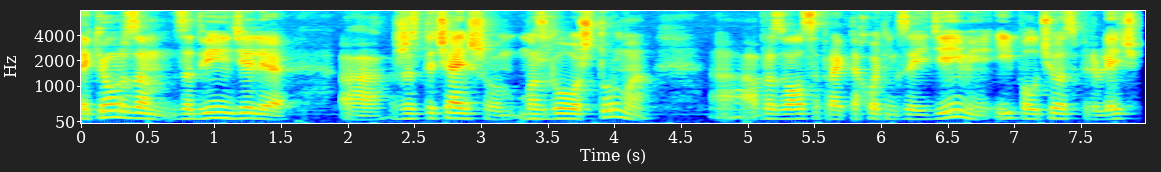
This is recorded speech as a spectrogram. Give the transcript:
Таким образом, за две недели а, жесточайшего мозгового штурма а, образовался проект «Охотник за идеями» и получилось привлечь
